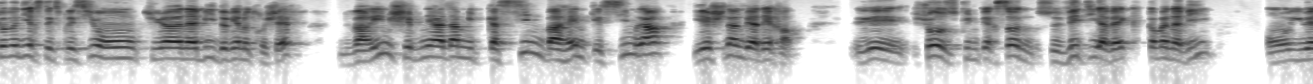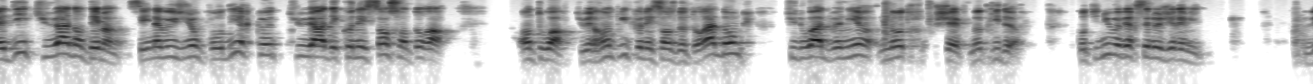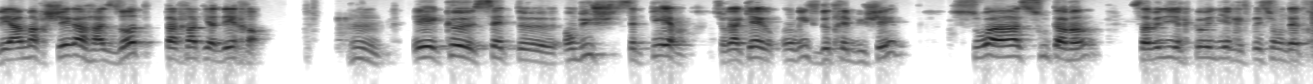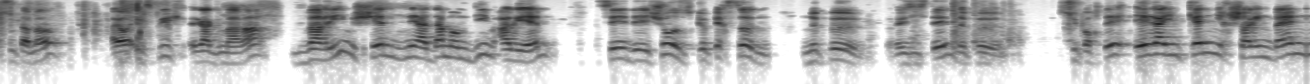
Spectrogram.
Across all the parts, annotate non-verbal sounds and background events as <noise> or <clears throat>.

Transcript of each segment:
que veut dire cette expression Tu as un habit, deviens notre chef. Shebne adam kesimra. Les choses qu'une personne se vêtit avec comme un habit, on lui a dit tu as dans tes mains. C'est une allusion pour dire que tu as des connaissances en Torah, en toi. Tu es rempli de connaissances de Torah, donc tu dois devenir notre chef, notre leader. Continue le verset de Jérémie. Hmm. Et que cette euh, embûche, cette pierre sur laquelle on risque de trébucher, soit sous ta main. Ça veut dire, que veut dire l'expression d'être sous ta main? Alors, explique Ragmara, Dvarim, Shen, Adam, Omdim, c'est des choses que personne ne peut résister, ne peut supporter. Ben,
